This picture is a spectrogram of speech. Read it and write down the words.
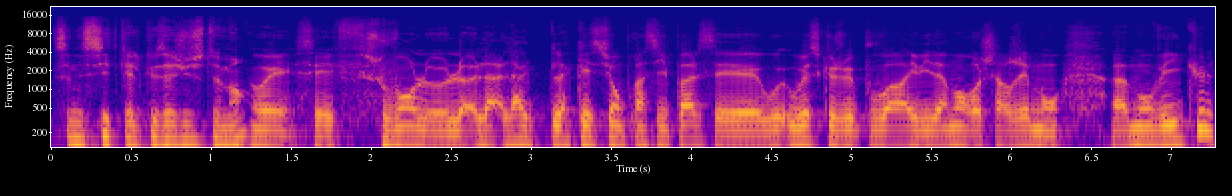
ça nécessite quelques ajustements. Oui, c'est souvent le, la, la, question principale, c'est où est-ce que je vais pouvoir évidemment recharger mon, mon véhicule.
